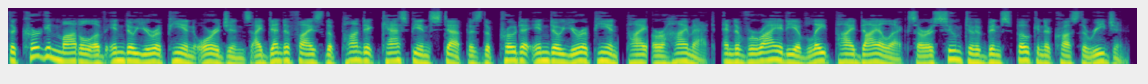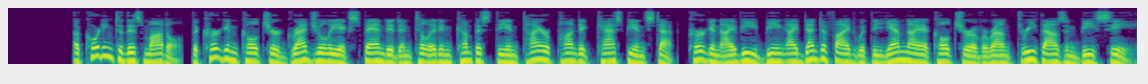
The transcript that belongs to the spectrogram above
The Kurgan model of Indo-European origins identifies the Pontic-Caspian steppe as the Proto-Indo-European Urheimat, and a variety of late PIE dialects are assumed to have been spoken across the region. According to this model, the Kurgan culture gradually expanded until it encompassed the entire Pontic-Caspian steppe, Kurgan IV being identified with the Yamnaya culture of around 3000 BC.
